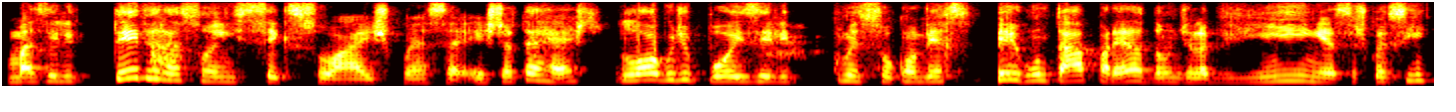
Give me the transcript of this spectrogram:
mas ele teve relações sexuais com essa extraterrestre. Logo depois ele começou a conversar, perguntar para ela de onde ela vinha, essas coisas assim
